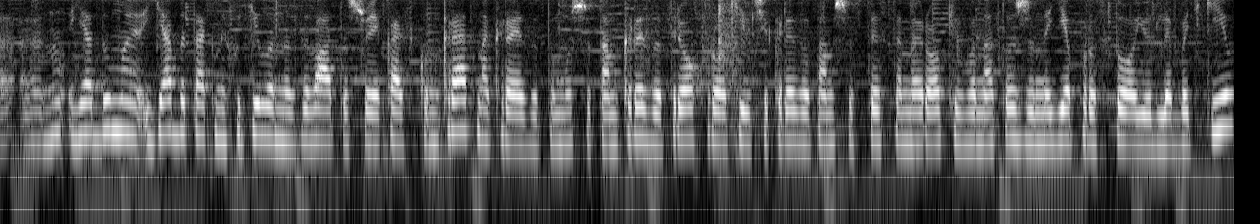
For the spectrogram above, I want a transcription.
Е, е, Ну я думаю, я би так не хотіла називати, що якась конкретна криза, тому що там криза трьох років чи криза там шести-семи років, вона теж не є простою для батьків.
